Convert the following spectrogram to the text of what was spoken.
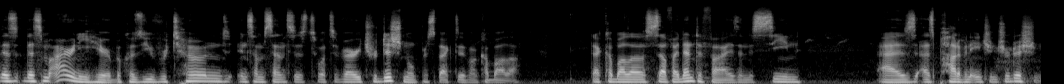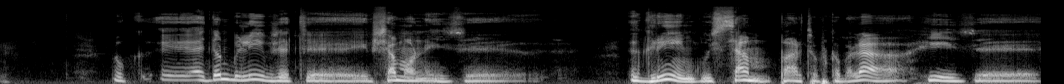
there's there's some irony here because you've returned in some senses to what's a very traditional perspective on Kabbalah. That Kabbalah self-identifies and is seen as as part of an ancient tradition. Look, uh, I don't believe that uh, if someone is uh, agreeing with some part of Kabbalah, he is uh,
